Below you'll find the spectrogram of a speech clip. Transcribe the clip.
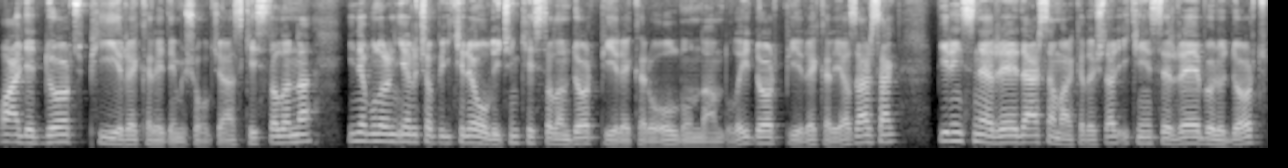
O halde 4 pi r kare demiş olacağız. Kesit alanına yine bunların yarıçapı 2r olduğu için kesit alanı 4 pi r kare olduğundan dolayı 4 pi r kare yazarsak birincisine r dersem arkadaşlar ikincisi r bölü 4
